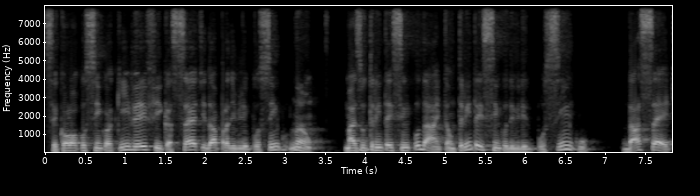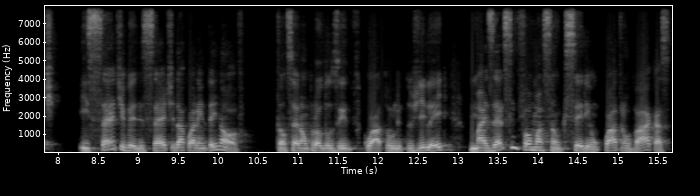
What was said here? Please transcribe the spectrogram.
Você coloca o 5 aqui e verifica, 7 dá para dividir por 5? Não, mas o 35 dá. Então, 35 dividido por 5 dá 7. E 7 vezes 7 dá 49. Então, serão produzidos 4 litros de leite, mas essa informação que seriam 4 vacas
